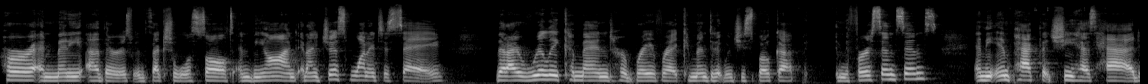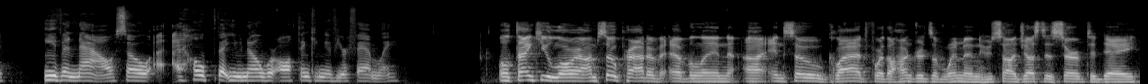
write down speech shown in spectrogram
her and many others in sexual assault and beyond. And I just wanted to say that I really commend her bravery. I commended it when she spoke up in the first instance and the impact that she has had even now. So I hope that you know we're all thinking of your family. Well, thank you, Laura. I'm so proud of Evelyn uh, and so glad for the hundreds of women who saw justice served today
